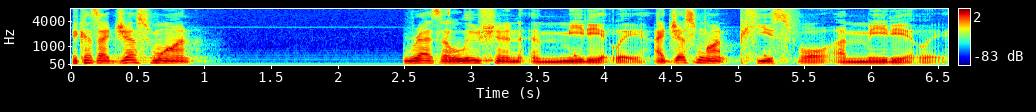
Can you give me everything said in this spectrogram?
Because I just want resolution immediately. I just want peaceful immediately.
